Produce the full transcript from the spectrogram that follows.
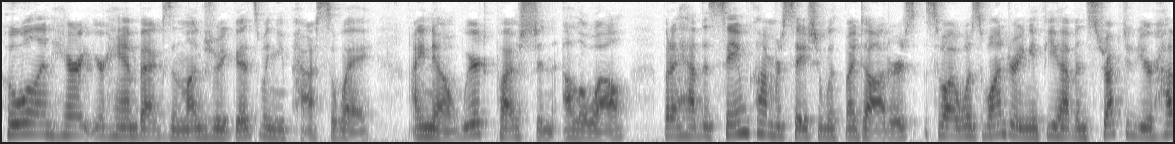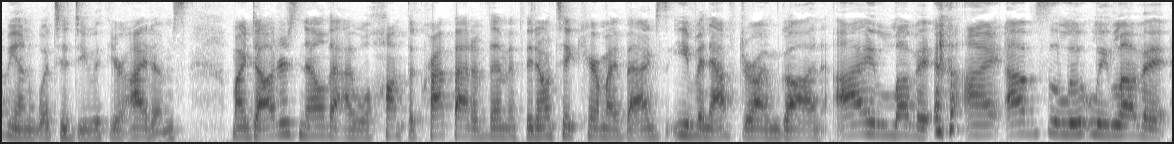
Who will inherit your handbags and luxury goods when you pass away? I know, weird question, lol, but I had the same conversation with my daughters, so I was wondering if you have instructed your hubby on what to do with your items. My daughters know that I will haunt the crap out of them if they don't take care of my bags even after I'm gone. I love it. I absolutely love it.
